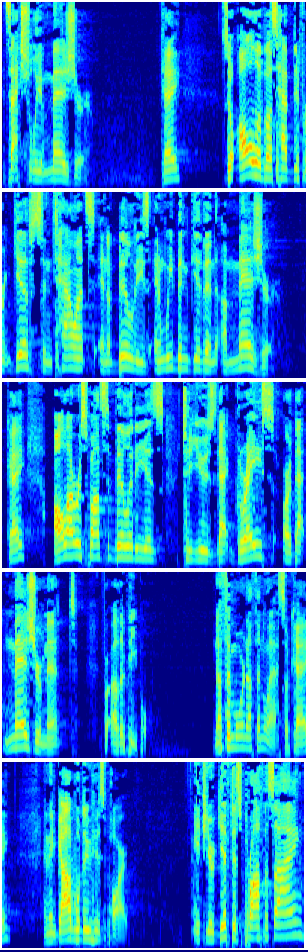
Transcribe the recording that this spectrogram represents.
It's actually a measure. Okay? So all of us have different gifts and talents and abilities, and we've been given a measure. Okay? All our responsibility is to use that grace or that measurement for other people. Nothing more, nothing less, okay? And then God will do his part. If your gift is prophesying,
